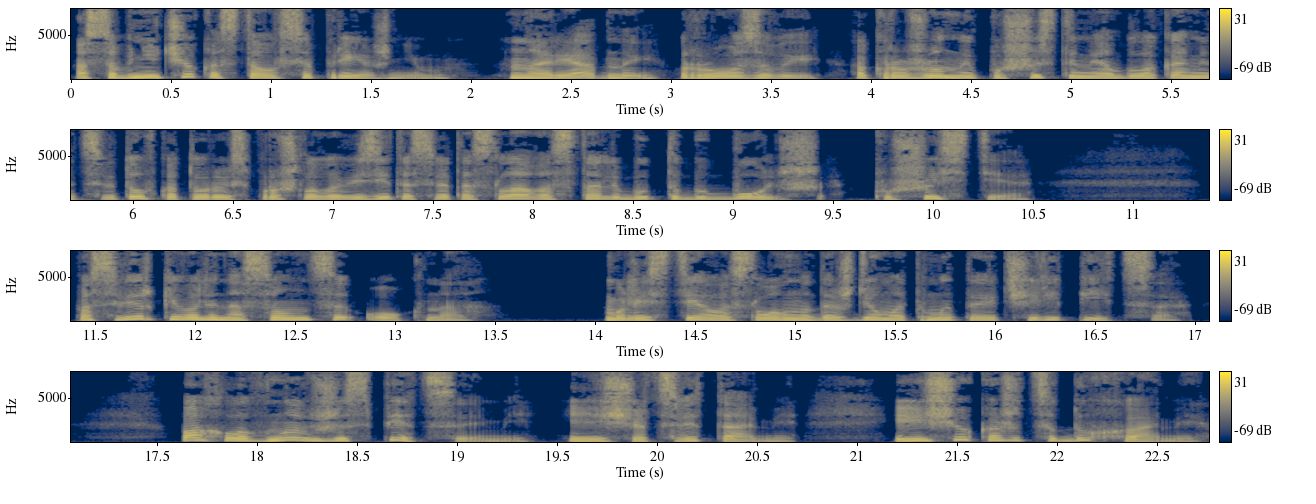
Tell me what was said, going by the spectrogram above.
Особнячок остался прежним. Нарядный, розовый, окруженный пушистыми облаками цветов, которые с прошлого визита Святослава стали будто бы больше, пушистее. Посверкивали на солнце окна. Блестела, словно дождем отмытая черепица. Пахло вновь же специями, и еще цветами, и еще, кажется, духами,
